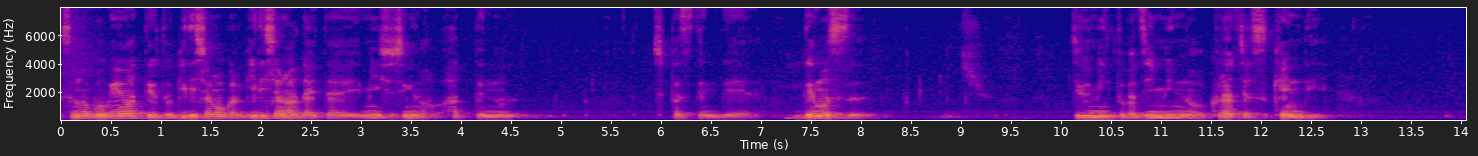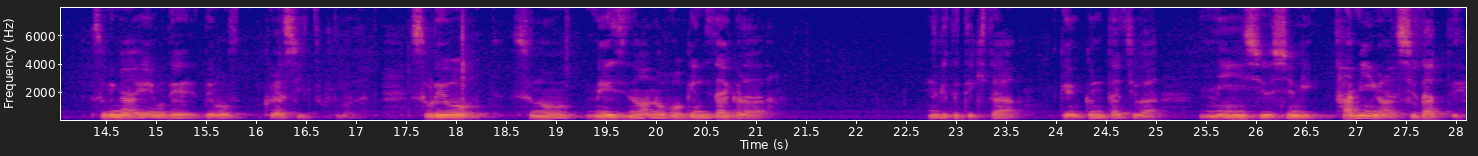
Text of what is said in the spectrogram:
その語源はっていうとギリシャ語からギリシャが大体民主主義の発展の出発点でデモス住民とか人民のクラチャス権利それが英語でデモクラシーって言葉だそれをその明治のあの封建時代から抜け出てきた元君たちは民主主義民が主だって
